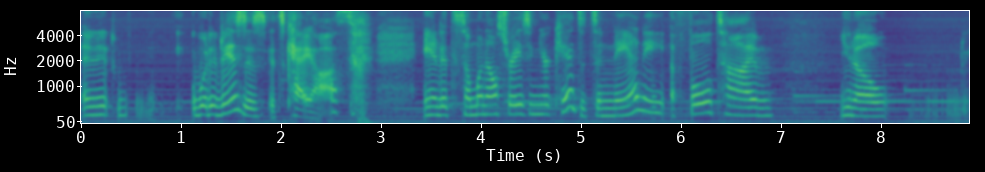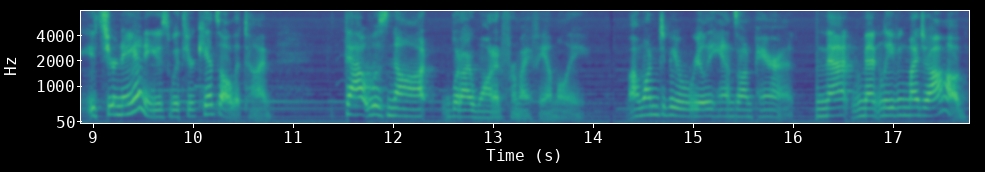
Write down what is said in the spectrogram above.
And it, what it is, is it's chaos. and it's someone else raising your kids. It's a nanny, a full time, you know, it's your nanny who's with your kids all the time. That was not what I wanted for my family. I wanted to be a really hands on parent. And that meant leaving my job.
